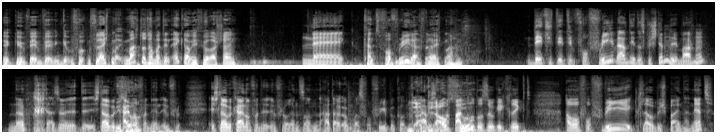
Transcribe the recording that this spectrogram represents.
Vielleicht mach doch noch mal den LKW-Führerschein. Nee, Kannst du for free dann vielleicht machen. Die, die, die, for free werden die das bestimmt nicht machen. Ne? Also ich glaube, Wieso? keiner von den Influ ich glaube, keiner von den Influencern hat da irgendwas for free bekommen. Ja, Die haben Rabatt du? oder so gekriegt, aber for free glaube ich beinahe nicht.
